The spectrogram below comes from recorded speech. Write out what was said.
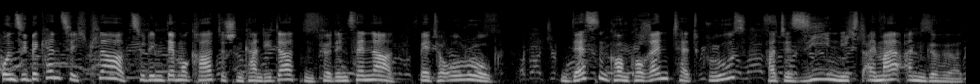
Und sie bekennt sich klar zu dem demokratischen Kandidaten für den Senat, Beto O'Rourke. Dessen Konkurrent Ted Cruz hatte sie nicht einmal angehört.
